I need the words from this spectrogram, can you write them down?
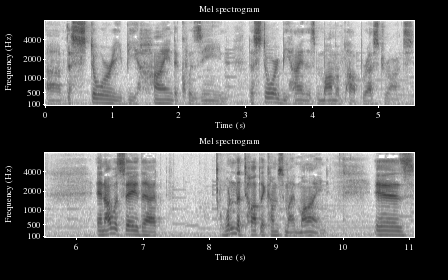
uh, the story behind the cuisine, the story behind this mom and pop restaurants. And I would say that one of the top that comes to my mind is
